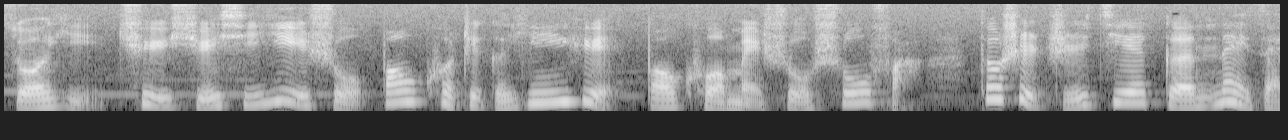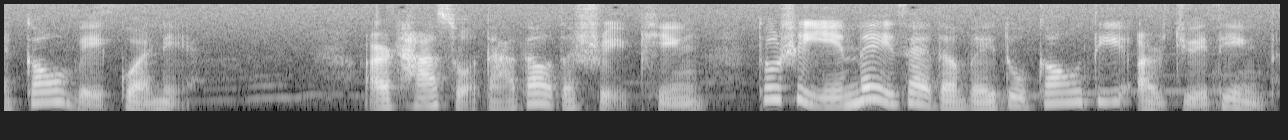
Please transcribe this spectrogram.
所以，去学习艺术，包括这个音乐，包括美术、书法，都是直接跟内在高维关联。而它所达到的水平，都是以内在的维度高低而决定的。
